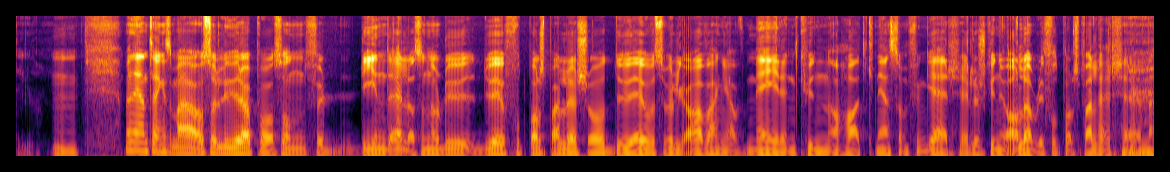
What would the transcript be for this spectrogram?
ting. Mm. Men en ting som jeg også lurer på, sånn for din del altså når du, du er jo fotballspiller, så du er jo selvfølgelig avhengig av mer enn kun å ha et kne som fungerer. Ellers kunne jo alle ha blitt fotballspiller. eh.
